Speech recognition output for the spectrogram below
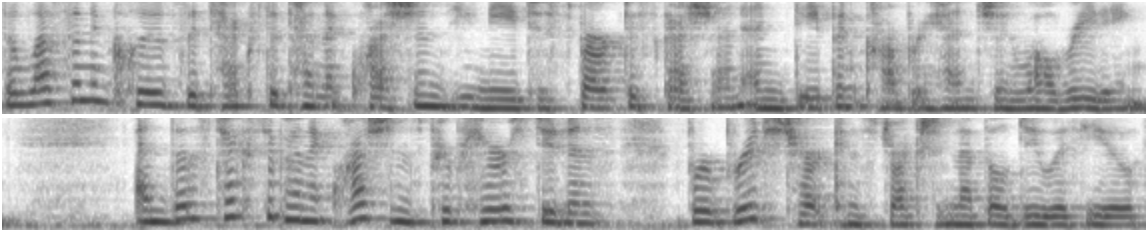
The lesson includes the text dependent questions you need to spark discussion and deepen comprehension while reading. And those text dependent questions prepare students for bridge chart construction that they'll do with you,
